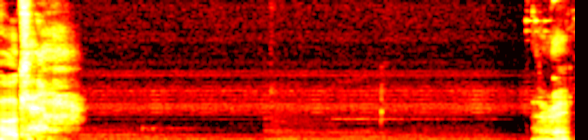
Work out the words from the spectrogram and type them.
Okay. Alright.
